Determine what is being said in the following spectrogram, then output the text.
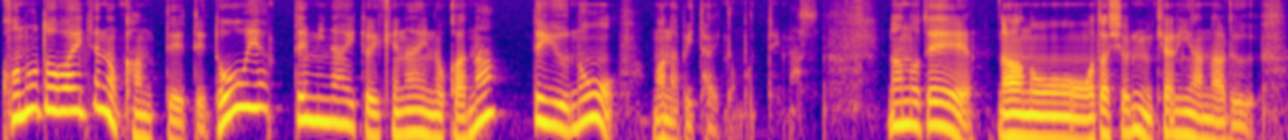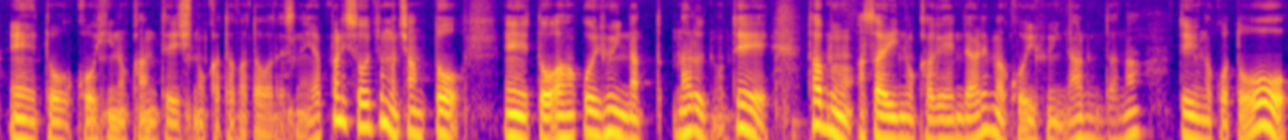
この度合いでの鑑定ってどうやってみないといけないのかなっていうのを学びたいと思っています。なので、あの私よりもキャリアのある、えーと、コーヒーの鑑定士の方々はですね、やっぱりそれでもちゃんと,、えーと、あこういうふうにななるので、多分、アサリの加減であればこういうふうになるんだなっていうようなことを、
